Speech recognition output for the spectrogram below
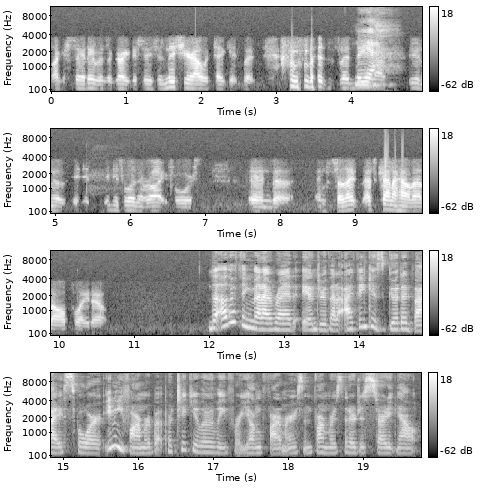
like I said, it was a great decision. This year I would take it, but but but then yeah. I, you know it, it just wasn't right for us, and uh, and so that that's kind of how that all played out. The other thing that I read, Andrew, that I think is good advice for any farmer, but particularly for young farmers and farmers that are just starting out,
